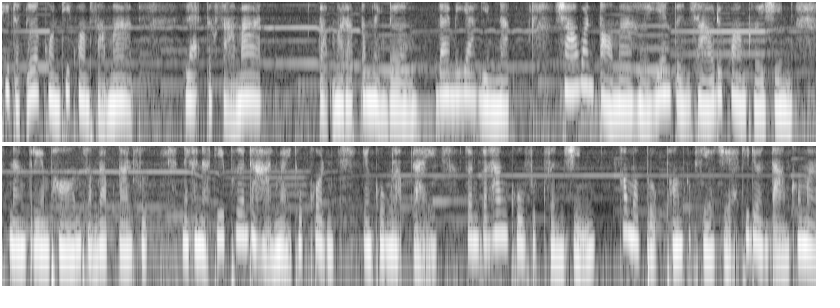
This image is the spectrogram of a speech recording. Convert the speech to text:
ที่จะเลือกคนที่ความสามารถ และจะสามารถกลับมารับตำแหน่งเดิมได้ไม่ยากเย็นนัก เช้าวันต่อมาเหอเย่นตื่นเช้าด้วยความเคยชิน นางเตรียมพร้อมสำหรับการฝึก ในขณะที่เพื่อนทหารใหม่ทุกคนยังคงหลับไหล จนกระทั่งครูฝึกเซินชิน เข้ามาปลุกพร้อมกับเซียวเจียที่เดินตามเข้ามา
